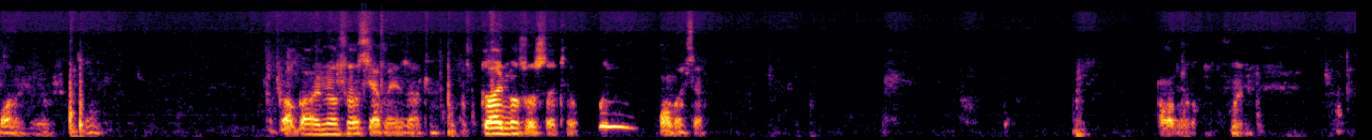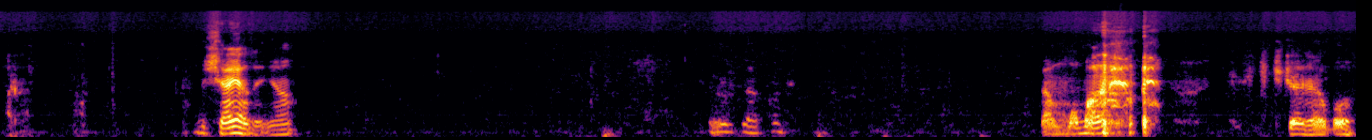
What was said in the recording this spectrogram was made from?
Bana diyor. Görmüyorsunuz yapmayın zaten. Görmüyorsunuz zaten. Olmazsa. Allah. Bir şey yazın ya. Ben baba CSGO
